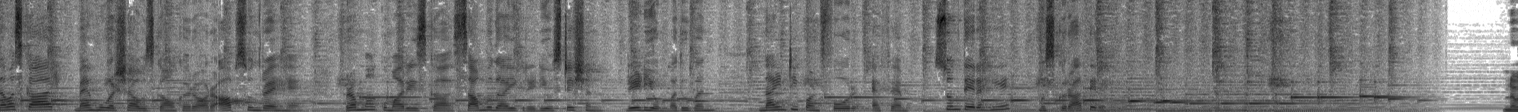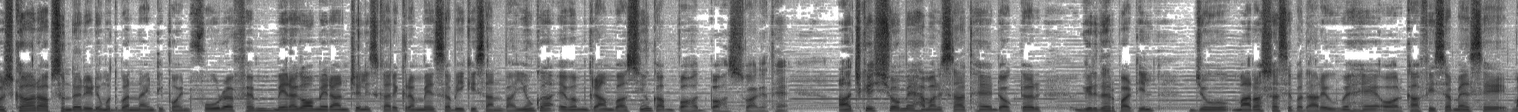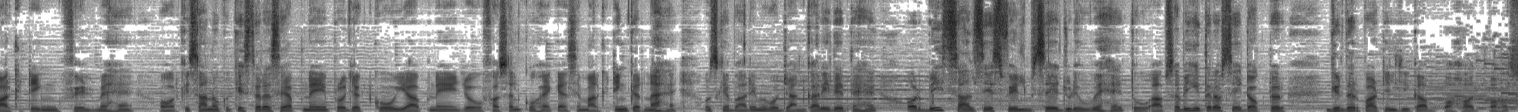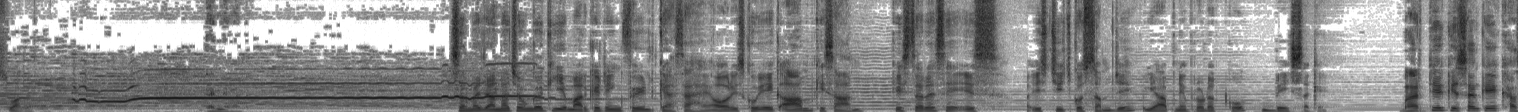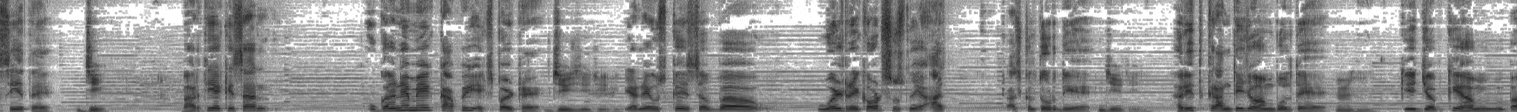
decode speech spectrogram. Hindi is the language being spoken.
नमस्कार, मैं हूँ वर्षा उसगांवकर और आप सुन रहे हैं ब्रह्मा कुमारी इसका सामुदायिक radio station, radio Madhuban 90.4 FM. सुनते रहिए, मुस्कुराते रहिए। नमस्कार, आप सुन रहे रेडियो मधुबन 90.4 एफएम। मेरा गाँव, मेरा अंचल, इस कार्यक्रम में सभी किसान भाइयों का एवं ग्राम वासियों का बहुत बहुत स्वागत है। आज के शो में हमारे साथ हैं डॉक्टर गिरधर पाटिल जो महाराष्ट्र से पधारे हुए हैं और काफ़ी समय से मार्केटिंग फ़ील्ड में हैं और किसानों को किस तरह से अपने प्रोजेक्ट को या अपने जो फ़सल को है, कैसे मार्केटिंग करना है, उसके बारे में वो जानकारी देते हैं। और 20 साल से इस फ़ील्ड से जुड़े हुए हैं तो आप सभी की तरफ़ से डॉक्टर गिरधर पाटिल जी का बहुत बहुत स्वागत है। धन्यवाद। सर, मैं जानना चाहूँगा कि ये मार्केटिंग फ़ील्ड कैसा है और इसको एक आम किसान किस तरह से इस इस चीज़ को समझे या अपने प्रोडक्ट को बेच सके। भारतीय किसान की एक खासियत है। जी। भारतीय किसान उगाने में काफ़ी एक्सपर्ट है। जी जी जी यानी उसके सब वर्ल्ड रिकॉर्ड्स उसने आज आजकल तोड़ दिए हैं। जी जी। हरित क्रांति जो हम बोलते हैं हम्म, हम्म, कि जबकि हम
